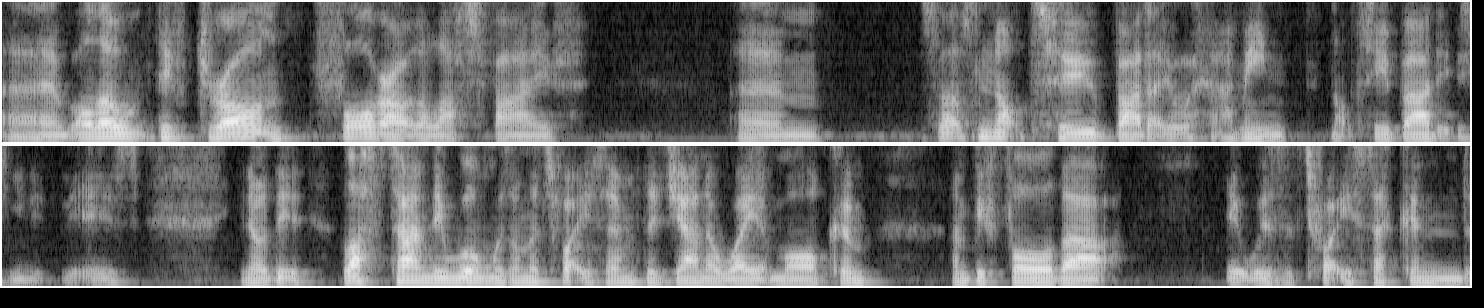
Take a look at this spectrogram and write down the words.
um, although they've drawn four out of the last five. Um, so that's not too bad. I, I mean, not too bad. It, it is, you know, the last time they won was on the 27th of Jan away at Morecambe. And before that, it was the 22nd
